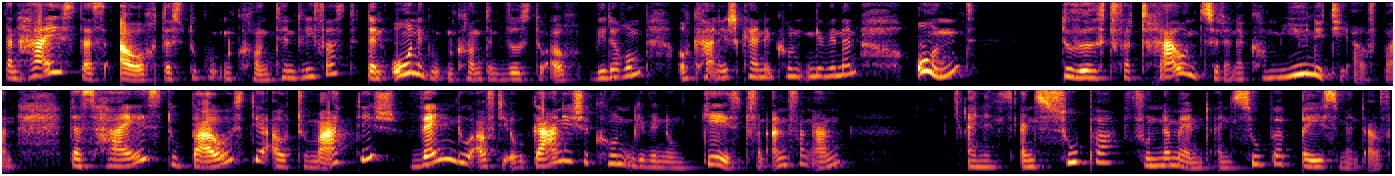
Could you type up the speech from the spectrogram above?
Dann heißt das auch, dass du guten Content lieferst, denn ohne guten Content wirst du auch wiederum organisch keine Kunden gewinnen. Und Du wirst Vertrauen zu deiner Community aufbauen. Das heißt, du baust dir automatisch, wenn du auf die organische Kundengewinnung gehst von Anfang an, ein, ein super Fundament, ein super Basement auf,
